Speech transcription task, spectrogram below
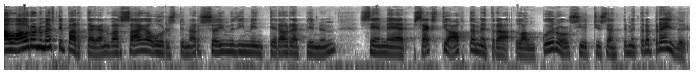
Á árunum eftir bardagan var saga orustunar saumuð í myndir á replinum sem er 68 metra langur og 70 cm breyður,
